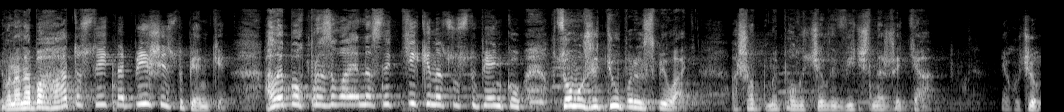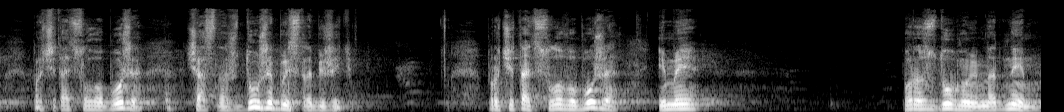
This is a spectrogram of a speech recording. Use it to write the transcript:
І вона набагато стоїть на більшій ступеньки. Але Бог призиває нас не тільки на цю ступеньку в цьому життю переспівати, а щоб ми отримали вічне життя. Я хочу прочитати Слово Боже. Час наш дуже швидко біжить. Прочитати Слово Боже, і ми пороздумуємо над ним.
